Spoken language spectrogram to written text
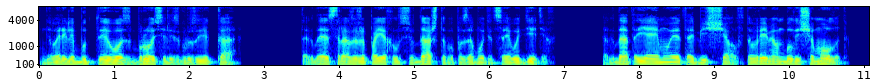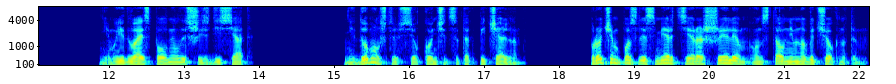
Говорили, будто его сбросили с грузовика. Тогда я сразу же поехал сюда, чтобы позаботиться о его детях. Когда-то я ему это обещал. В то время он был еще молод. Ему едва исполнилось шестьдесят. Не думал, что все кончится так печально. Впрочем, после смерти Рошеля он стал немного чокнутым.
